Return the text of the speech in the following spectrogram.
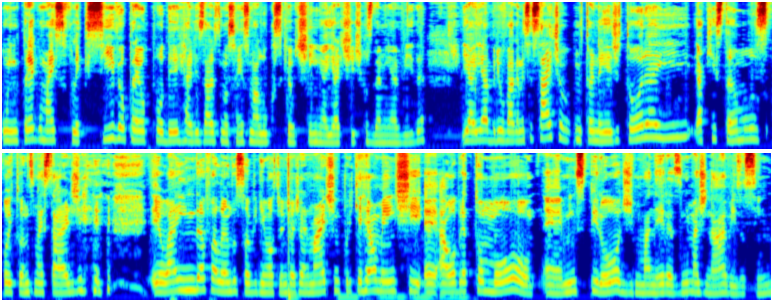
um emprego mais flexível para eu poder realizar os meus sonhos malucos que eu tinha e artísticos da minha vida. E aí abriu vaga nesse site, eu me tornei editora e aqui estamos, oito anos mais tarde, eu ainda falando sobre Game of Thrones de R. Martin, porque realmente é, a obra tomou, é, me inspirou de maneiras inimagináveis, assim.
